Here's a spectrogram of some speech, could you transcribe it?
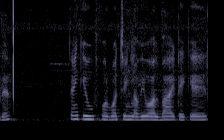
ಇದೆ thank you for watching love you all bye take care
